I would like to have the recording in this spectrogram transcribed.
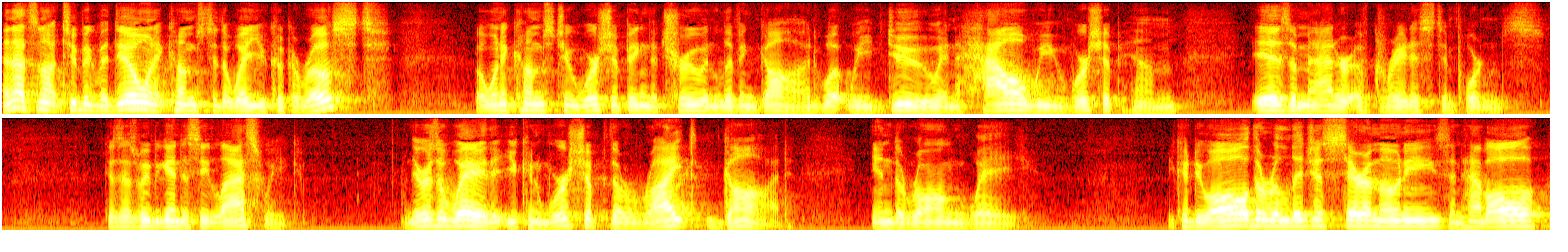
And that's not too big of a deal when it comes to the way you cook a roast. But when it comes to worshiping the true and living God, what we do and how we worship Him is a matter of greatest importance. Because as we began to see last week, there is a way that you can worship the right God in the wrong way. You can do all the religious ceremonies and have all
